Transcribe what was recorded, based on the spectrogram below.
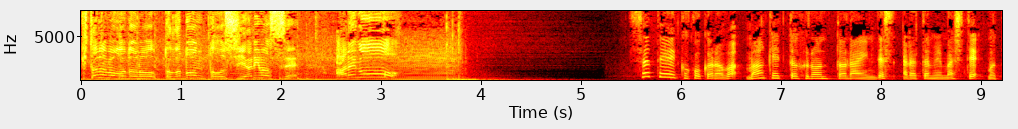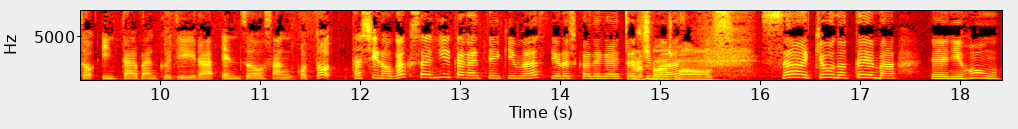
北野誠のとことん投資やりまっせ。あれ号さて、ここからはマーケットフロントラインです。改めまして、元インターバンクディーラー、遠蔵さんこと、田代岳さんに伺っていきます。よろしくお願いいたします。さあ、今日のテーマ、えー、日本、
